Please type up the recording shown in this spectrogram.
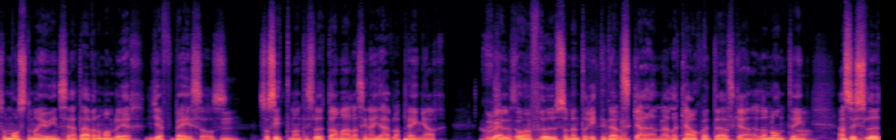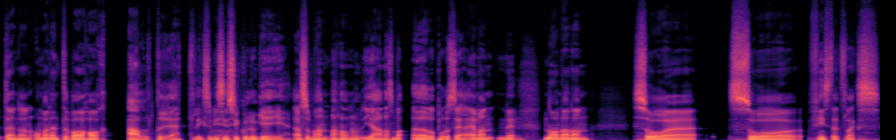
så måste man ju inse att även om man blir Jeff Bezos Mm. så sitter man till slut där med alla sina jävla pengar själv och en fru som inte riktigt älskar en eller kanske inte älskar en eller någonting. Ja. Alltså i slutändan, om man inte bara har allt rätt liksom i sin psykologi, alltså man, man har en hjärna som bara överproducerar. Är man Mm. någon annan så, eh, så finns det ett slags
